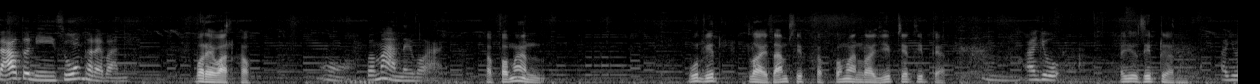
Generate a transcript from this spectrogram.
สาวตัวนี้สูงเท่าไหร่บาดนี้บ่ได้วัดครับออ๋อประมาณในบ่อ้ายครับประมาณวุฒิวิทย์ร้อยสามสิบครับประมาณร้อยยี่สิบเจ็ดยี่สิบแปดอืมอายุอายุสิบเดือน อายุ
